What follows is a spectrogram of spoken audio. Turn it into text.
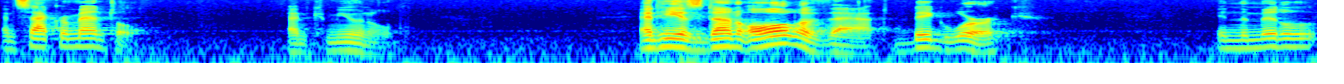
and sacramental and communal. And he has done all of that big work in the middle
